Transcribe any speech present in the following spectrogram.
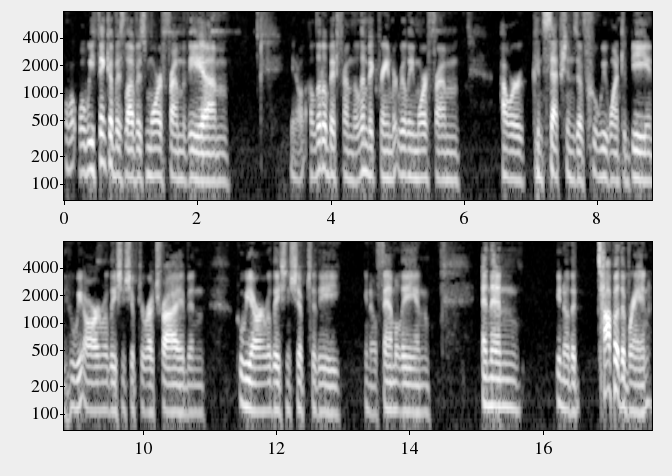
what we think of as love is more from the, um, you know, a little bit from the limbic brain, but really more from our conceptions of who we want to be and who we are in relationship to our tribe and who we are in relationship to the you know family and and then you know the top of the brain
